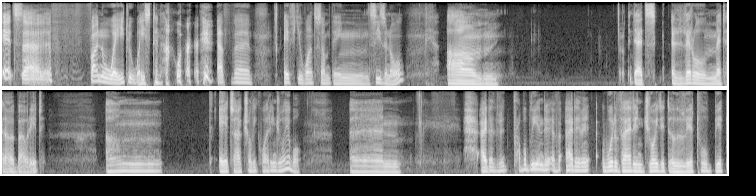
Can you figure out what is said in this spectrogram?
it's a fun way to waste an hour if, uh, if you want something seasonal. Um, that's a little meta about it. Um, it's actually quite enjoyable. And I'd probably I'd, would have had enjoyed it a little bit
